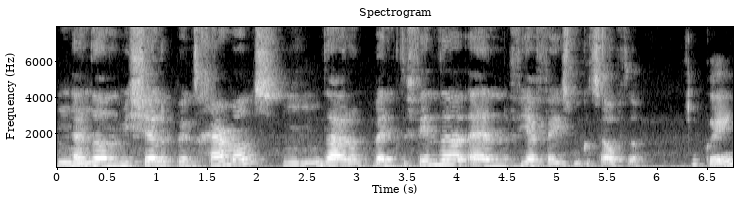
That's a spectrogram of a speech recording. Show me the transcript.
Mhm. en dan michelle.germans. Mhm. Daarop ben ik te vinden en via Facebook hetzelfde. Oké.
